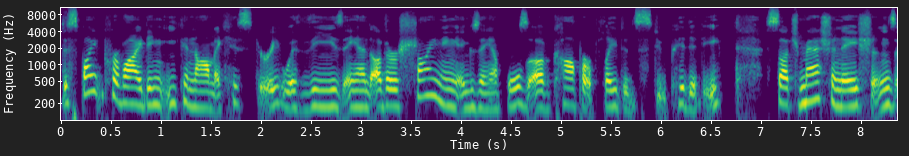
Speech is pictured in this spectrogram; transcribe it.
Despite providing economic history with these and other shining examples of copper plated stupidity, such machinations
